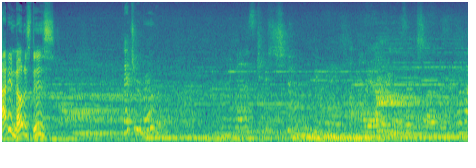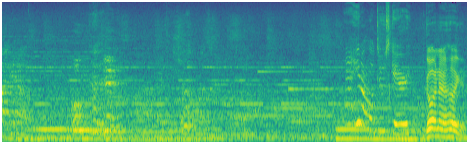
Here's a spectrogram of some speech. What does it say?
I didn't notice this. That's your brother. Oh, yeah, don't look too scary. Go in there and hug him.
